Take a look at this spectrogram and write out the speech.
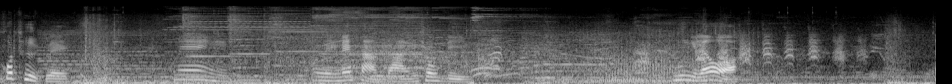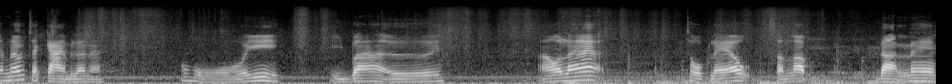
โคตรถึกเลย แม่งเองได้สามดาวนี่โชคดี มึงอีกแล้วเหรอจำได้ว่าจัดการไปแล้วนะ โอ้โหไอ้บ้าเอ้ย เอาละจบแล้วสำหรับด่านแรก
